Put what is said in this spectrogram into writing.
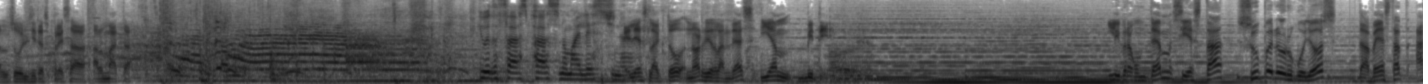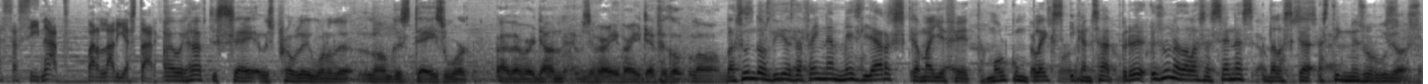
als ulls i després el mata. You were the first person on my list, you know. Ell és l'actor nord-irlandès Ian Beattie. Li preguntem si està super orgullós d'haver estat assassinat per l'Arya Stark. I would have to say it was probably one of the longest days work I've ever done. It was a very, very difficult, long... Va ser un dels dies de feina més llargs que mai he fet, molt complex i cansat, però és una de les escenes de les que estic més orgullós.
